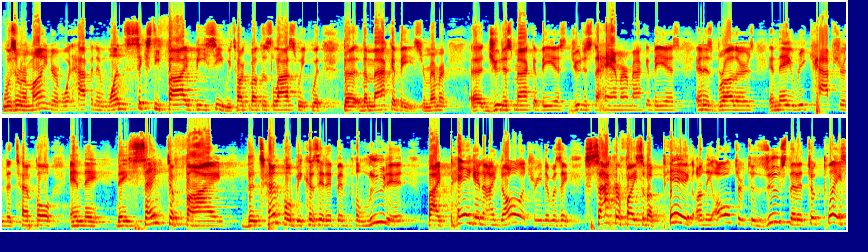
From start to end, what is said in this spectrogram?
was a reminder of what happened in 165 BC. We talked about this last week with the, the Maccabees. Remember uh, Judas Maccabeus, Judas the Hammer Maccabeus, and his brothers, and they recaptured the temple and they, they sanctified the temple because it had been polluted by pagan idolatry. There was a sacrifice of a pig on the altar to Zeus that had took place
